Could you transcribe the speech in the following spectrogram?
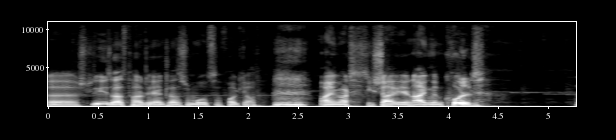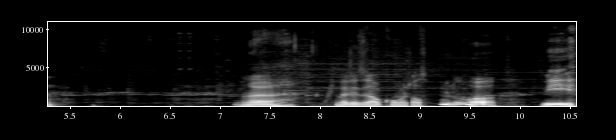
Äh, schließe als Parallel klassischen Modus erfolgt ja. mein Gott, die scheinen ihren eigenen Kult. äh, sieht auch komisch aus. Nur wie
